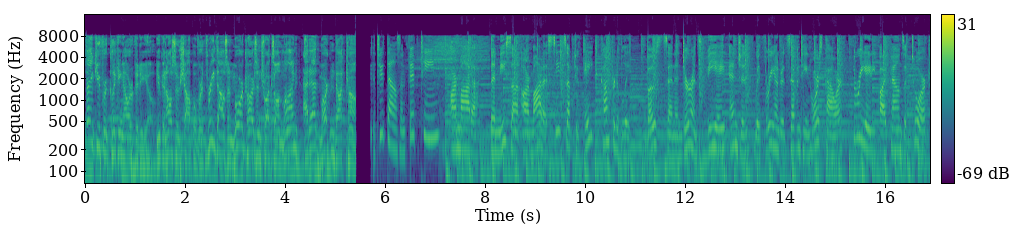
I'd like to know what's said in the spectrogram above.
Thank you for clicking our video. You can also shop over 3,000 more cars and trucks online at edmartin.com. The 2015 Armada. The Nissan Armada seats up to eight comfortably, boasts an Endurance V8 engine with 317 horsepower, 385 pounds of torque,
